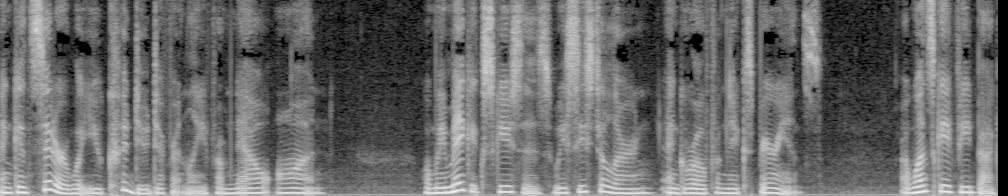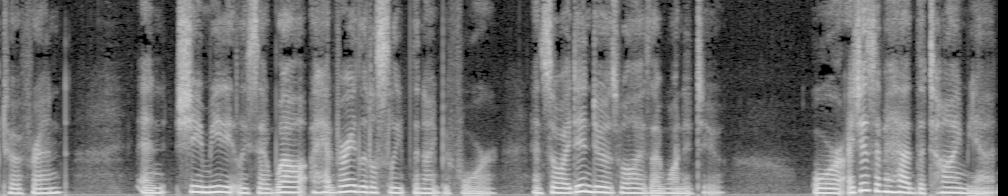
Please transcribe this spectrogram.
and consider what you could do differently from now on. When we make excuses, we cease to learn and grow from the experience. I once gave feedback to a friend, and she immediately said, Well, I had very little sleep the night before, and so I didn't do as well as I wanted to. Or I just haven't had the time yet,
